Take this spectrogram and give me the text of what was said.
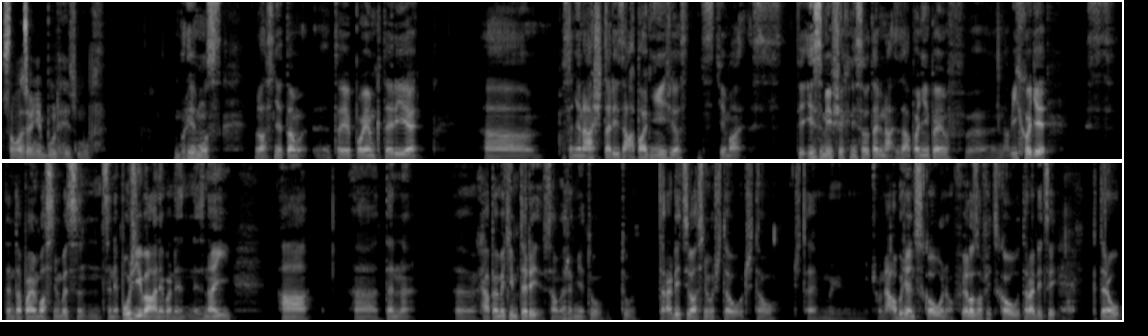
samozřejmě buddhismus. Buddhismus, vlastně tam, to je pojem, který je uh, v podstatě náš tady západní, že s těma, ty izmy všechny jsou tady na, západní pojem, v, na východě tento pojem vlastně vůbec se nepoužívá nebo ne, neznají. A uh, ten Eh, chápeme tím tedy samozřejmě tu, tu tradici vlastně určitou, určitou, určitou, náboženskou nebo filozofickou tradici, kterou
